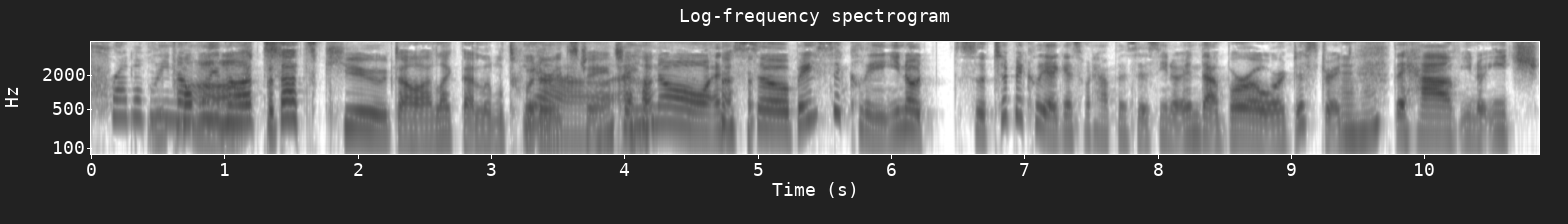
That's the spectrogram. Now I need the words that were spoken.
Probably not. probably not. not. But that's cute. Oh, I like that little Twitter Yeah, exchange. I Uh-huh. know. And so basically, you know, so typically, I guess what happens is, you know, in that borough or district, Mm-hmm. they have, you know, each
